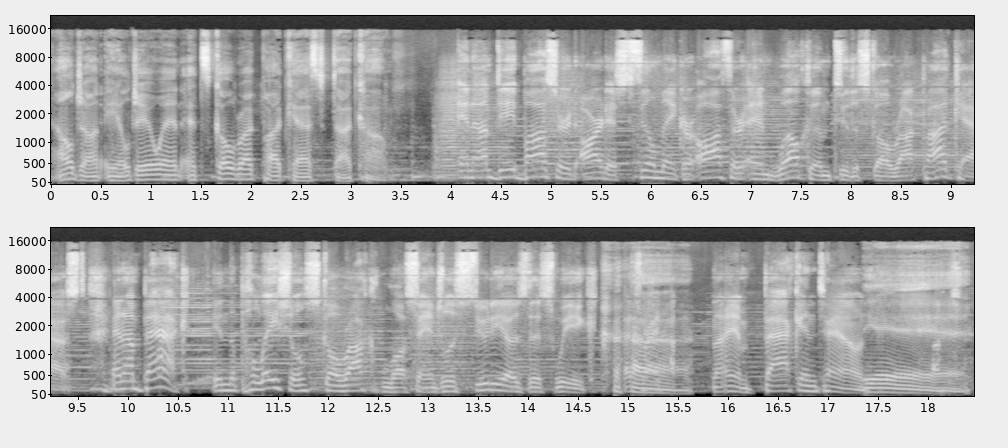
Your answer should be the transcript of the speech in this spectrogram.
Aljon, A-L-J-O-N, at skullrockpodcast.com. And I'm Dave Bossert, artist, filmmaker, author, and welcome to the Skull Rock Podcast. And I'm back in the palatial Skull Rock Los Angeles studios this week. That's right. I am back in town. Yeah.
